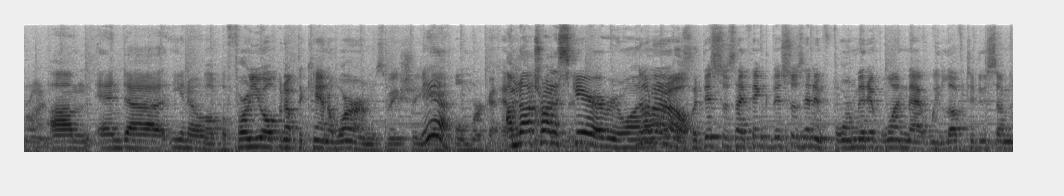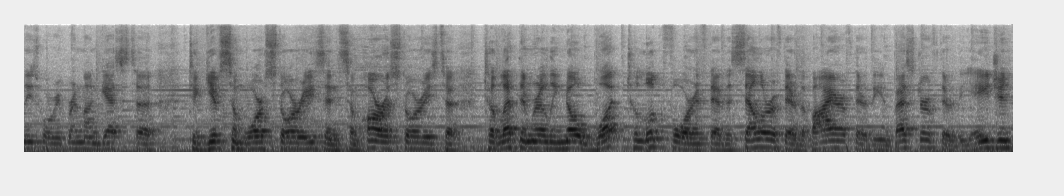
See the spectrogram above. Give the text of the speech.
Right. Um, and uh, you know, Well, before you open up the can of worms, make sure you yeah, do homework ahead. I'm not trying to scare everyone. No, no, no. But this was, I think, this was an informative one that we love to do some of these where we bring on guests to to give some war stories and some horror stories to to let them really know what to look for if they're the seller, if they're the buyer, if they're the investor, if they're the agent,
